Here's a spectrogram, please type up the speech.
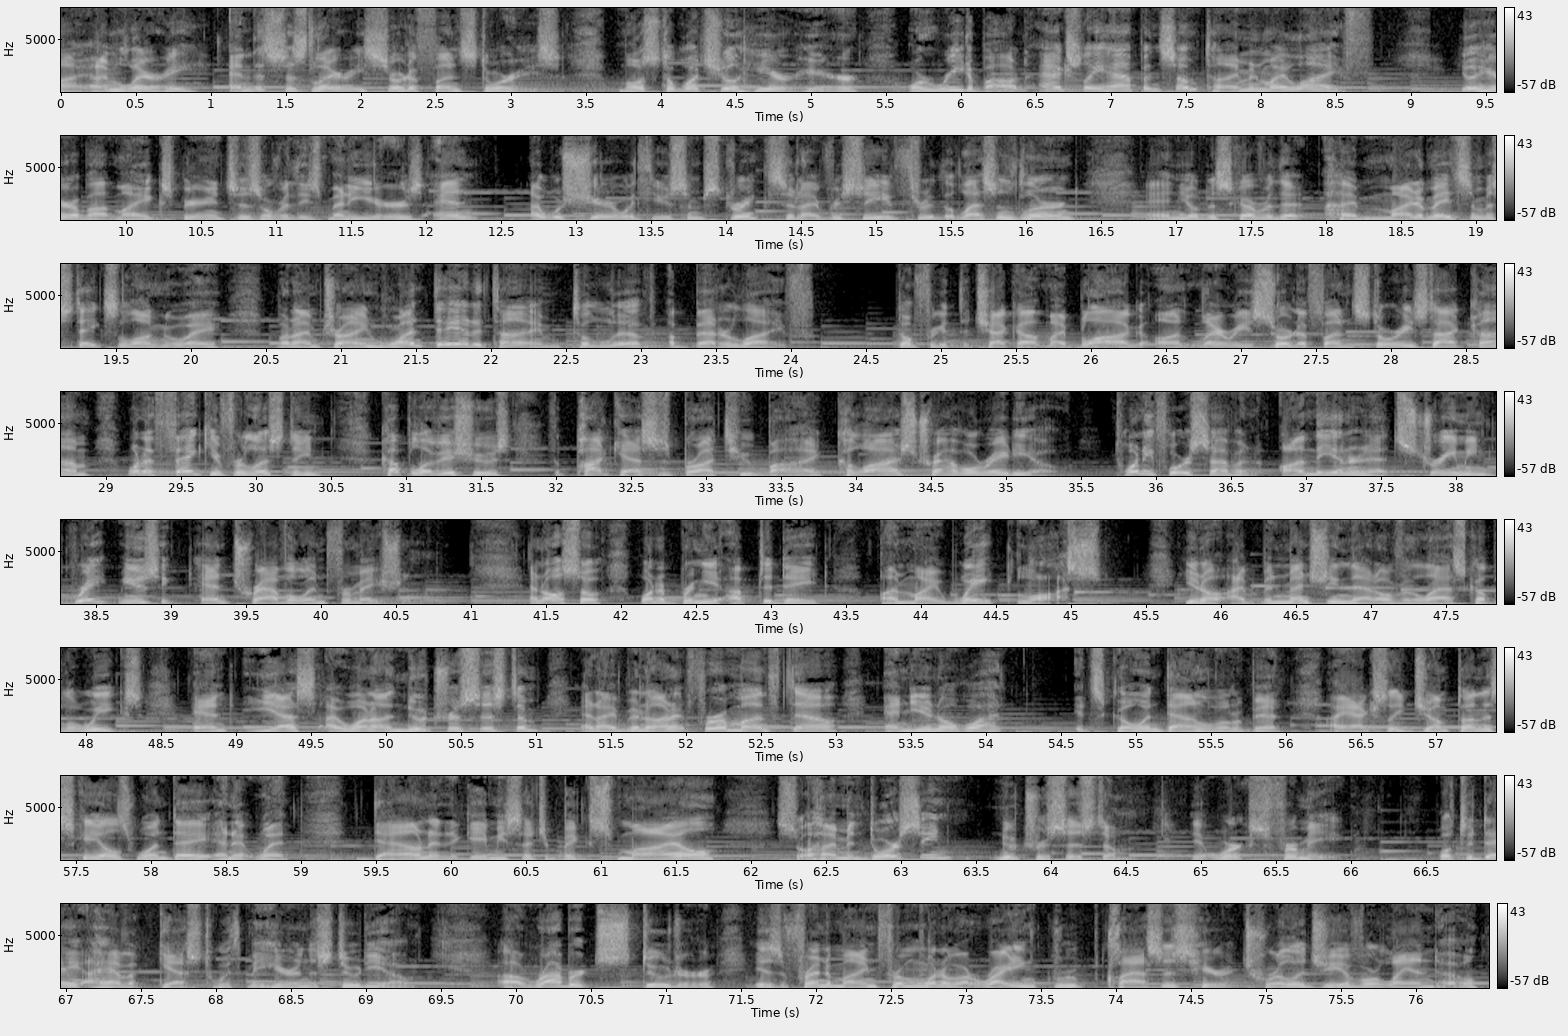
Hi, I'm Larry, and this is Larry's Sort of Fun Stories. Most of what you'll hear here or read about actually happened sometime in my life. You'll hear about my experiences over these many years, and I will share with you some strengths that I've received through the lessons learned, and you'll discover that I might have made some mistakes along the way, but I'm trying one day at a time to live a better life. Don't forget to check out my blog on Larry's Sort of Fun Stories.com. I want to thank you for listening. Couple of issues. The podcast is brought to you by Collage Travel Radio, 24 7 on the internet, streaming great music and travel information. And also want to bring you up to date on my weight loss. You know, I've been mentioning that over the last couple of weeks. And yes, I went on Nutrisystem and I've been on it for a month now. And you know what? It's going down a little bit. I actually jumped on the scales one day and it went down and it gave me such a big smile. So I'm endorsing Nutrisystem. It works for me. Well, today I have a guest with me here in the studio. Uh, Robert Stuber is a friend of mine from one of our writing group classes here at Trilogy of Orlando,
